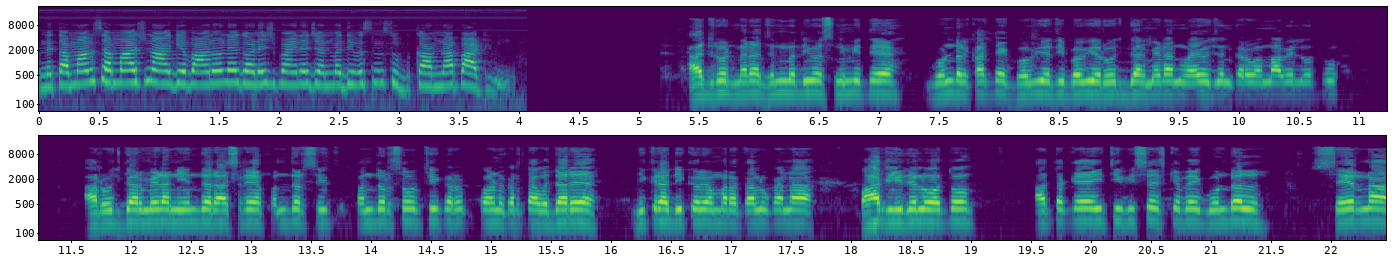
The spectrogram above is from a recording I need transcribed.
અને તમામ સમાજના આગેવાનોને ગણેશભાઈને જન્મદિવસની શુભકામના પાઠવી. આજરોજ મારા જન્મદિવસ નિમિત્તે ગોંડલ ખાતે ભવ્યથી ભવ્ય રોજગાર મેળાનું આયોજન કરવામાં આવેલું હતું. આ રોજગાર મેળાની અંદર આશરે પંદરસી પંદરસોથી પણ કરતાં વધારે દીકરા દીકરીઓ અમારા તાલુકાના ભાગ લીધેલો હતો. આ તકે અહીંથી વિશેષ કે ભાઈ ગોંડલ શહેરના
